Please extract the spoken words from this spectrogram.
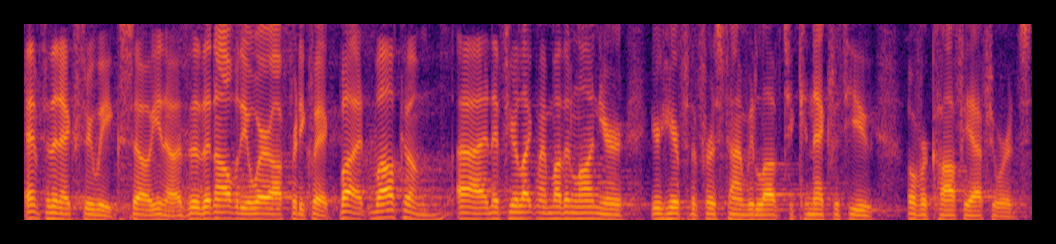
And for the next three weeks. So, you know, the, the novelty will wear off pretty quick. But welcome. Uh, and if you're like my mother in law and you're, you're here for the first time, we'd love to connect with you over coffee afterwards.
